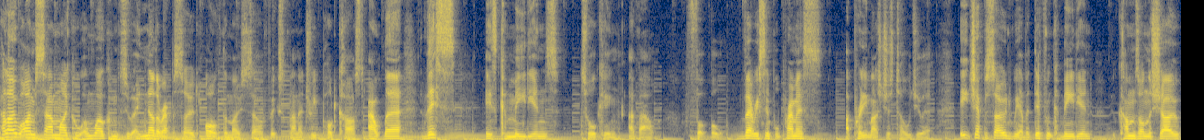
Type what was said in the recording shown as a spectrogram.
Hello, I'm Sam Michael, and welcome to another episode of the most self explanatory podcast out there. This is comedians talking about football. Very simple premise. I pretty much just told you it. Each episode, we have a different comedian who comes on the show,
